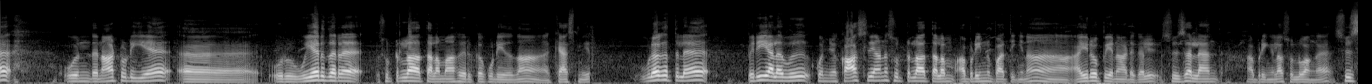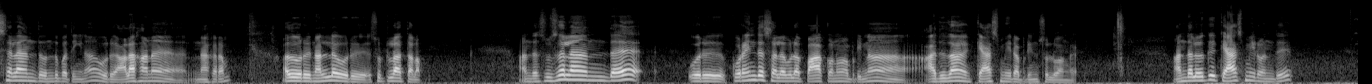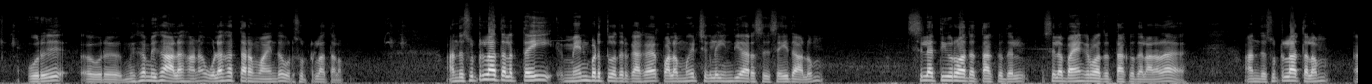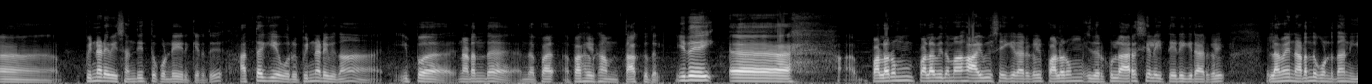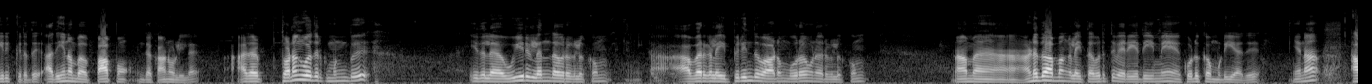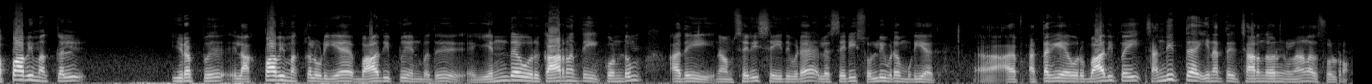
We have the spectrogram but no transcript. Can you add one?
இந்த நாட்டுடைய ஒரு உயர்தர சுற்றுலா தலமாக இருக்கக்கூடியது தான் காஷ்மீர். உலகத்தில் பெரிய அளவு கொஞ்சம் காஸ்ட்லியான சுற்றுலா தலம் அப்படின்னு பார்த்தீங்கன்னா ஐரோப்பிய நாடுகள் சுவிட்சர்லாந்து அப்படிங்கலாம் சொல்லுவாங்க. சுவிட்சர்லாந்து வந்து பார்த்திங்கன்னா ஒரு அழகான நகரம். அது ஒரு நல்ல ஒரு சுற்றுலா தலம். அந்த சுவிட்சர்லாந்தை ஒரு குறைந்த செலவில் பார்க்கணும் அப்படின்னா அதுதான் காஷ்மீர் அப்படின்னு சொல்லுவாங்க. அந்த அளவுக்கு காஷ்மீர் வந்து ஒரு ஒரு மிக மிக அழகான உலகத்தரம் வாய்ந்த ஒரு சுற்றுலாத்தலம் அந்த சுற்றுலாத்தலத்தை மேம்படுத்துவதற்காக பல முயற்சிகளை இந்திய அரசு செய்தாலும் சில தீவிரவாத தாக்குதல் சில பயங்கரவாத தாக்குதலால் அந்த சுற்றுலாத்தலம் பின்னடைவை சந்தித்து கொண்டே இருக்கிறது. அத்தகைய ஒரு பின்னடைவு தான் இப்போ நடந்த அந்த ப பகல்காம் தாக்குதல். இதை பலரும் பலவிதமாக ஆய்வு செய்கிறார்கள் பலரும் இதற்குள்ள அரசியலை தேடுகிறார்கள். எல்லாமே நடந்து கொண்டு தான் இருக்கிறது. அதையும் நம்ம பார்ப்போம் இந்த காணொளியில். அதை தொடங்குவதற்கு முன்பு இதில் உயிரிழந்தவர்களுக்கும் அவர்களை பிரிந்து வாடும் உறவினர்களுக்கும் நாம் அனுதாபங்களை தவிர்த்து வேறு எதையுமே கொடுக்க முடியாது. ஏன்னா அப்பாவி மக்கள் இறப்பு இல்லை அப்பாவி மக்களுடைய பாதிப்பு என்பது எந்த ஒரு காரணத்தை கொண்டும் அதை நாம் சரி செய்துவிட இல்லை சரி சொல்லிவிட முடியாது. அத்தகைய ஒரு பாதிப்பை சந்தித்த இனத்தை சார்ந்தவர்களால் அதை சொல்கிறோம்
